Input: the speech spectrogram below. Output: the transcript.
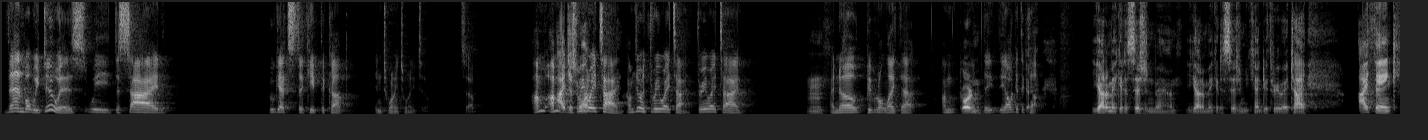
then what we do is we decide who gets to keep the cup in 2022. So I'm I'm I just three want- way tie. I'm doing three way tie. Three way tie. Mm. I know people don't like that. I'm Gordon. They they all get the Yeah. cup. You got to make a decision, man. You got to make a decision. You can't do three way tie. I think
